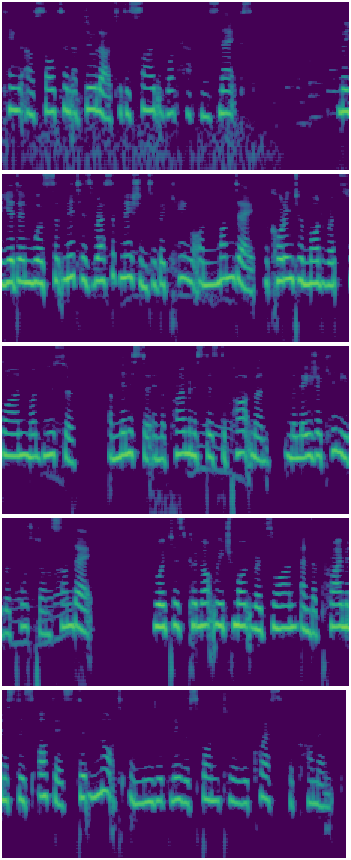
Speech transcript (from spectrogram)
King Al Sultan Abdullah, to decide what happens next. Muhyiddin will submit his resignation to the king on Monday, according to Mohd Redzuan Md Yusof, a minister in the Prime Minister's department, Malaysiakini reported on Sunday. Reuters could not reach Mod Rizwan, and the Prime Minister's office did not immediately respond to a request for comment.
